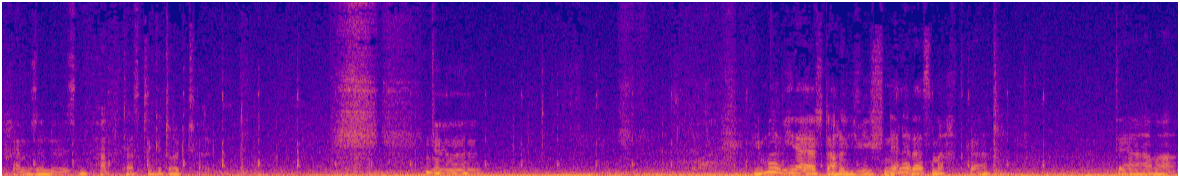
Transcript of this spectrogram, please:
Bremse lösen, Parktaste gedrückt halten. Immer wieder erstaunlich, wie schnell er das macht, gell? Der Hammer.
